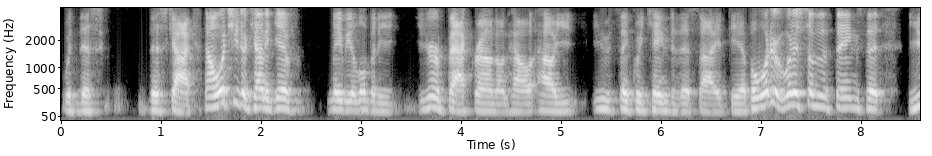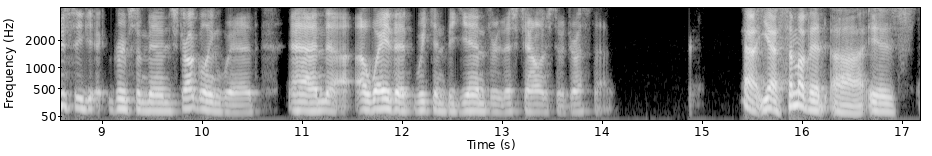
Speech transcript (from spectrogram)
with this this guy. Now I want you to kind of give maybe a little bit of your background on how how you, you think we came to this idea. But what are what are some of the things that you see groups of men struggling with and uh, a way that we can begin through this challenge to address that? Yeah, yeah. Some of it uh, is,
